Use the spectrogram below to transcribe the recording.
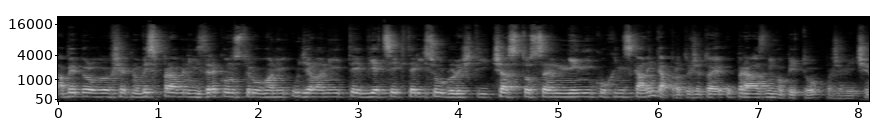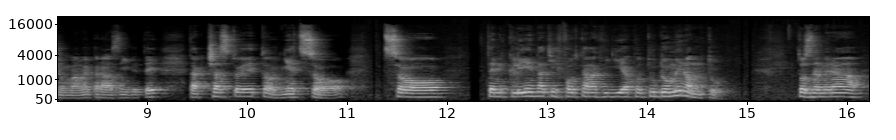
aby bylo všechno vyspravný, zrekonstruovaný, udělaný ty věci, které jsou důležité. Často se mění kuchyňská linka, protože to je u prázdného bytu, protože většinou máme prázdné byty, tak často je to něco, co ten klient na těch fotkách vidí jako tu dominantu. To znamená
